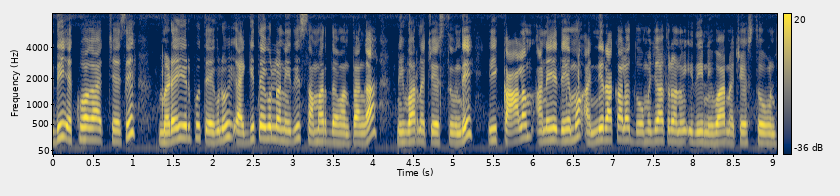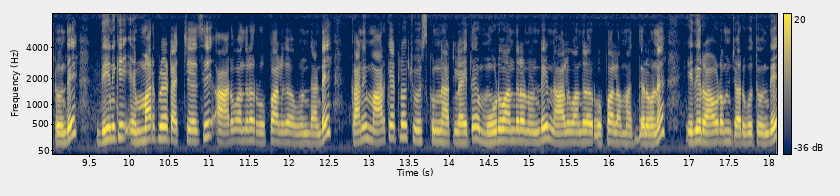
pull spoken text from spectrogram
ఇది ఎక్కువగా వచ్చేసి మెడయిర్పు తెగులు ఈ అగ్గి తెగులు అనేది సమర్థవంతంగా నివారణ చేస్తుంది. ఈ కాలం అనేదేమో అన్ని రకాల దోమజాతులను ఇది నివారణ చేస్తూ ఉంటుంది. దీనికి ఎంఆర్పి రేట్ వచ్చేసి ఆరు వందల రూపాయలుగా ఉందండి. కానీ మార్కెట్లో చూసుకున్నట్లయితే మూడు వందల నుండి నాలుగు వందల రూపాయల మధ్యలోనే ఇది రావడం జరుగుతుంది.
